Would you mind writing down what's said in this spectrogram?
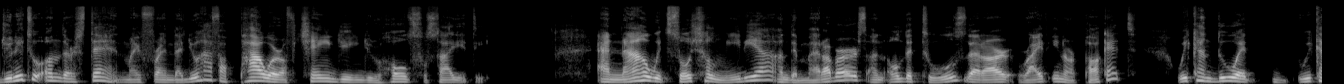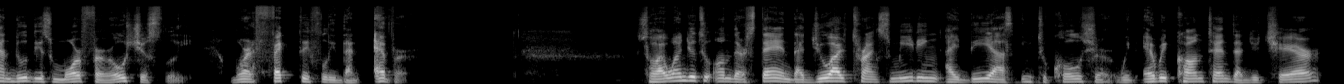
you need to understand, my friend, that you have a power of changing your whole society. And now, with social media and the metaverse and all the tools that are right in our pocket, we can do it. We can do this more ferociously, more effectively than ever. So I want you to understand that you are transmitting ideas into culture with every content that you share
